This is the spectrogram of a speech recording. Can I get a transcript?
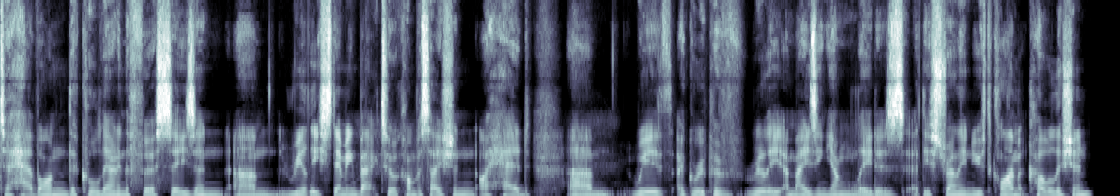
to have on the cool down in the first season. Um, really stemming back to a conversation I had um, with a group of really amazing young leaders at the Australian Youth Climate Coalition.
